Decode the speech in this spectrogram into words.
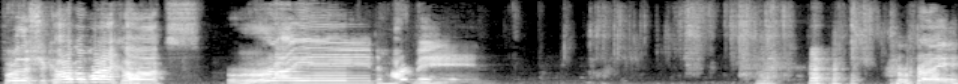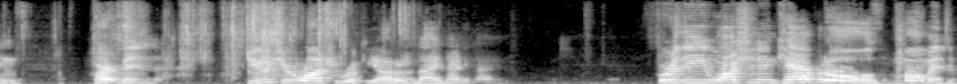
for the Chicago Blackhawks, Ryan Hartman. Ryan Hartman. Future Watch Rookie Auto to 999. For the Washington Capitals, moment of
